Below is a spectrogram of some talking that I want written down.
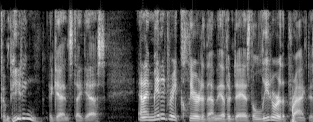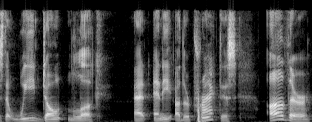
competing against, I guess. And I made it very clear to them the other day, as the leader of the practice, that we don't look at any other practice other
